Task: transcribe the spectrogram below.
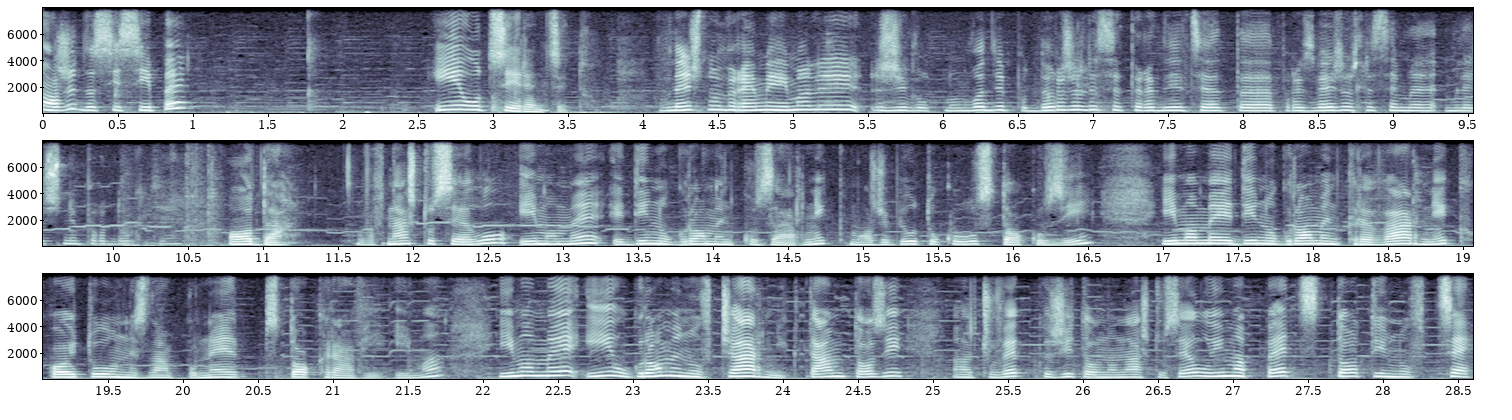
може да си сипе и от сиренцето. В днешно време има ли животновъди? Поддържа ли се традицията? Произвеждаш ли се мле- млечни продукти? О, да. В нашото село имаме един огромен козарник, може би от около 100 кози. Имаме един огромен краварник, който, не знам, поне 100 крави има. Имаме и огромен овчарник. Там този а, човек, жител на нашето село, има 500 овце.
